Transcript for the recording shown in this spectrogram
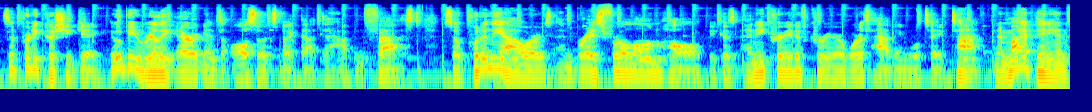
is a pretty cushy gig. It would be really arrogant to also expect that to happen fast. So put in the hours and brace for a long haul because any creative career worth having will take time. And in my opinion,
